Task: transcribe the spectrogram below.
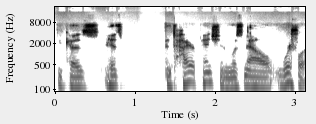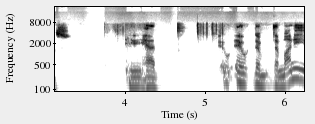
because his entire pension was now worthless. He had it, the, the money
